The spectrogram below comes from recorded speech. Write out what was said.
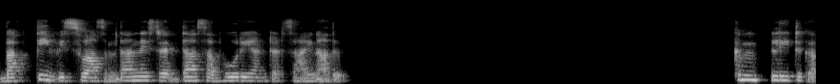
భక్తి విశ్వాసం. దాన్ని శ్రద్ధ సభూరి అంటాడు సాయినాథుడు. కంప్లీట్గా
